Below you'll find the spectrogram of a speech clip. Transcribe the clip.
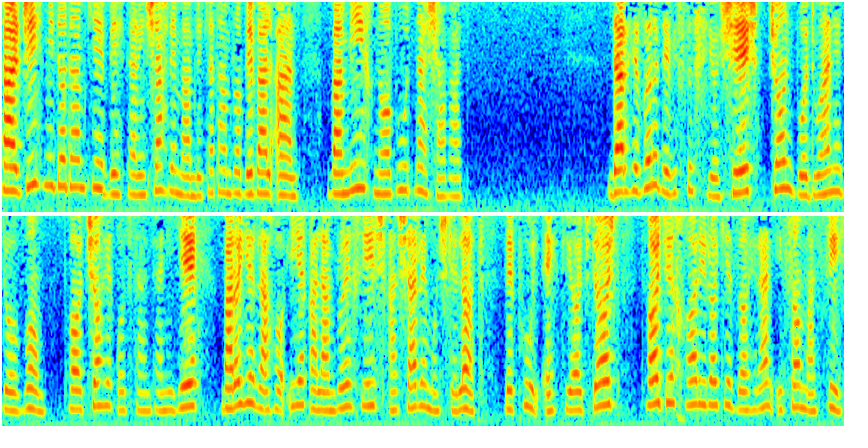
ترجیح می‌دادم که بهترین شهر مملکتم را ببلند و میخ نابود نشود. در 1236 چون بدوان دوم پادشاه قسطنطنیه برای رهایی قلمرو خیش از شر مشکلات به پول احتیاج داشت تاج خاری را که ظاهرا عیسی مسیح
